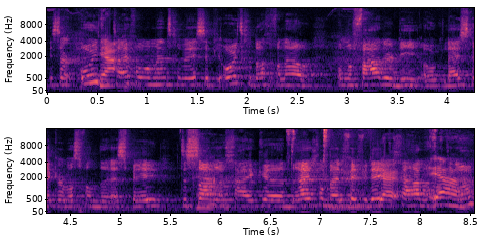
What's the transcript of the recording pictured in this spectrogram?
is er ooit Ja. een twijfelmoment geweest? Heb je ooit gedacht van nou, om mijn vader die ook lijsttrekker was van de SP te sarren, Ja. ga ik eh, dreigen om bij de VVD te gaan of wat ja, dan ook?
